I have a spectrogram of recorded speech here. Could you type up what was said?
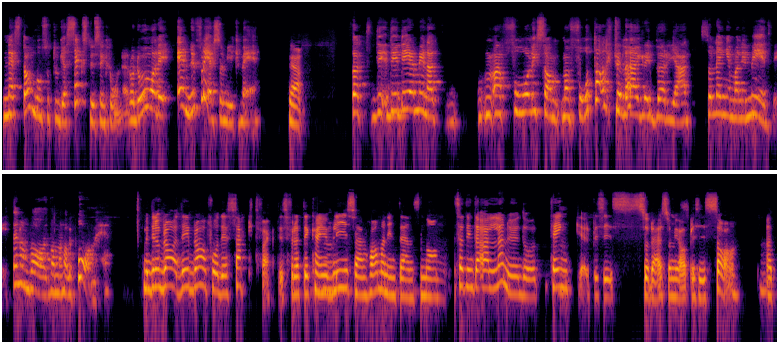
nästa omgång så tog jag 6 000 kronor och då var det ännu fler som gick med. Yeah. Så det, det, är det jag menar. Man får, liksom, man får ta lite lägre i början så länge man är medveten om vad, vad man håller på med. Men det är, bra, det är bra att få det sagt faktiskt för att det kan ju mm. bli så här, har man inte ens någon... Så att inte alla nu då tänker precis sådär som jag precis sa. Mm. Att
